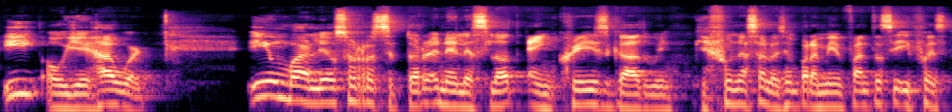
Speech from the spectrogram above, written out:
y OJ Howard y un valioso receptor en el slot en Chris Godwin, que fue una salvación para mí en Fantasy y pues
